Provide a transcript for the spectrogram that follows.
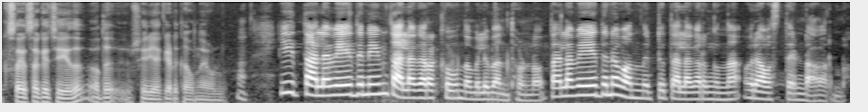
എക്സസൈസ് ഒക്കെ ചെയ്ത് അത് ശരിയാക്കി എടുക്കാവുന്നേ ഉള്ളൂ ഈ തലവേദനയും തലകറക്കവും തമ്മിൽ ബന്ധമുണ്ടോ? തലവേദന വന്നിട്ട് തലകറങ്ങുന്ന ഒരവസ്ഥ ഉണ്ടാകാറുണ്ടോ?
